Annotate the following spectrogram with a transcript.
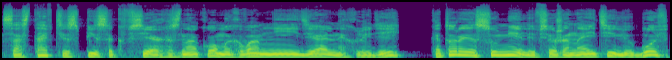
Составьте список всех знакомых вам неидеальных людей, которые сумели все же найти любовь,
